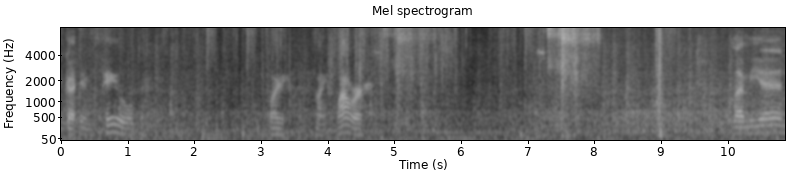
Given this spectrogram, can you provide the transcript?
guy got impaled by my flower. Let me in.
